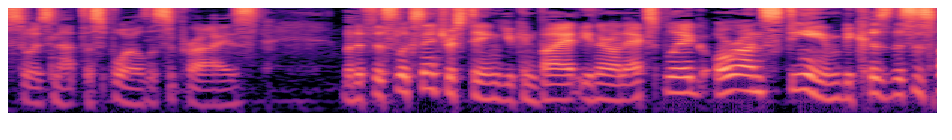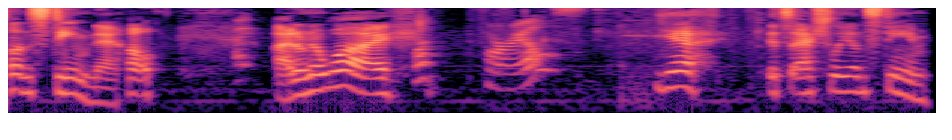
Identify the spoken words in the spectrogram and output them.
so as not to spoil the surprise. But if this looks interesting, you can buy it either on XBlig or on Steam because this is on Steam now. I don't know why. What for reals? Yeah, it's actually on Steam.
